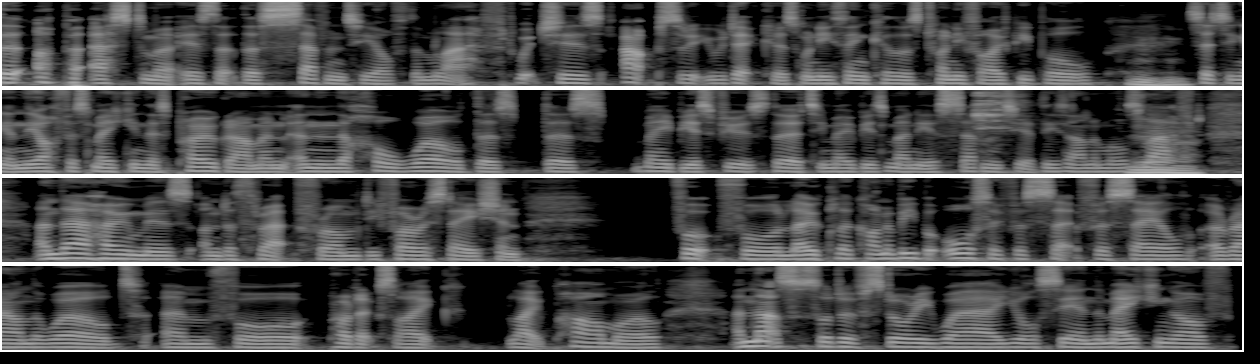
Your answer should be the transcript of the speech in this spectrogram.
The upper estimate is that there's 70 of them left, which is absolutely ridiculous when you think there was 25 people sitting in the office making this program, and, and in the whole world there's there's maybe as few as 30, maybe as many as 70 of these animals left, and their home is under threat from deforestation for, for local economy, but also for for sale around the world um, for products like like palm oil, and that's the sort of story where you'll see in the making of.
